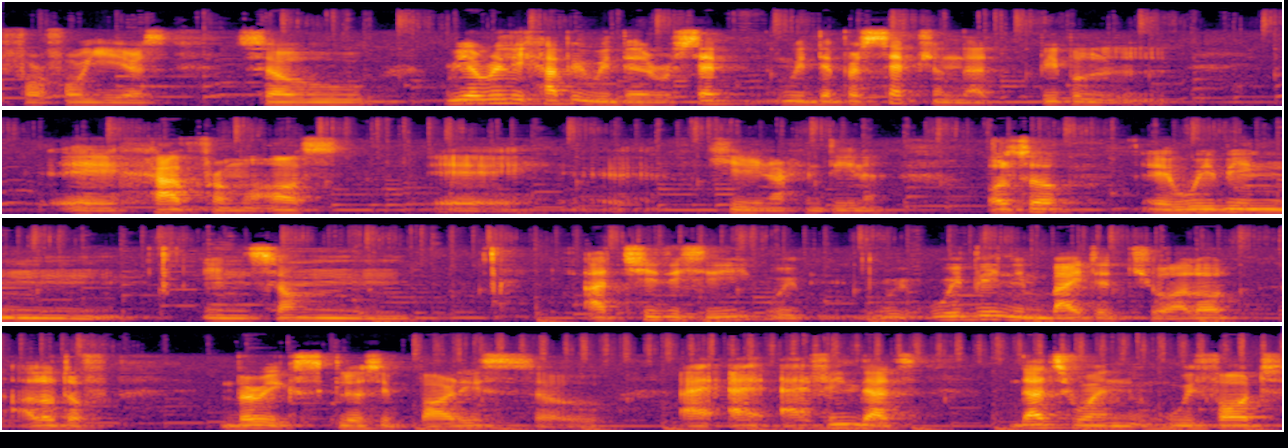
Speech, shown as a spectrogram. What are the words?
for four years. So we are really happy with the recep with the perception that people uh, have from us uh, here in Argentina. Also uh, we've been in some at GDC we, we we've been invited to a lot a lot of very exclusive parties so I, I, I think that that's when we thought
